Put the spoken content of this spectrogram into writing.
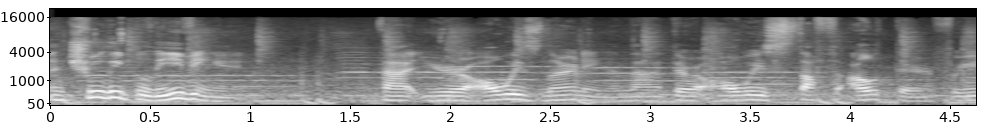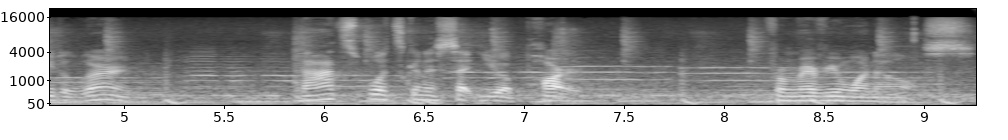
and truly believing it that you're always learning and that there are always stuff out there for you to learn. That's what's going to set you apart from everyone else.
